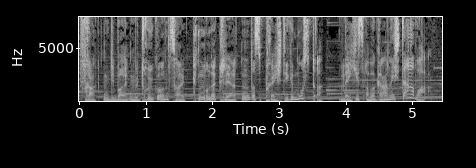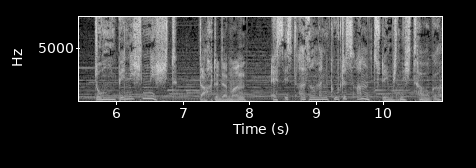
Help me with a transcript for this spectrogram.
fragten die beiden Betrüger und zeigten und erklärten das prächtige Muster, welches aber gar nicht da war. Dumm bin ich nicht, dachte der Mann. Es ist also mein gutes Amt, zu dem ich nicht tauge.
